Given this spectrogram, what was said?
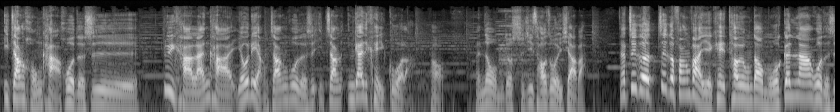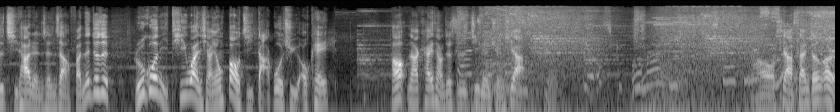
一张红卡或者是。绿卡蓝卡有两张或者是一张，应该是可以过了。好，反正我们就实际操作一下吧。那这个这个方法也可以套用到摩根啦，或者是其他人身上。反正就是，如果你 T one 想用暴击打过去，OK。好，那开场就是技能全下，然后下三跟二，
